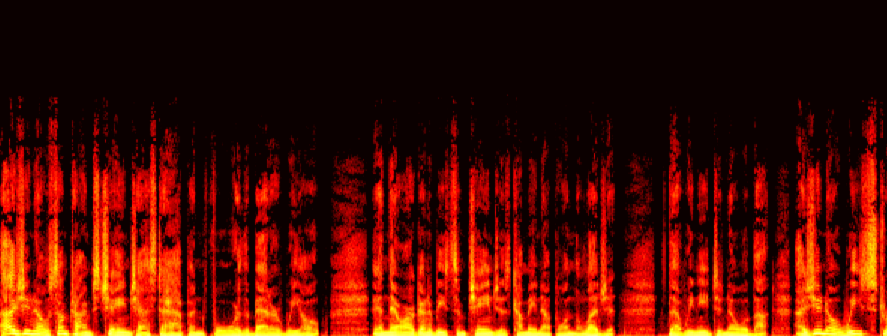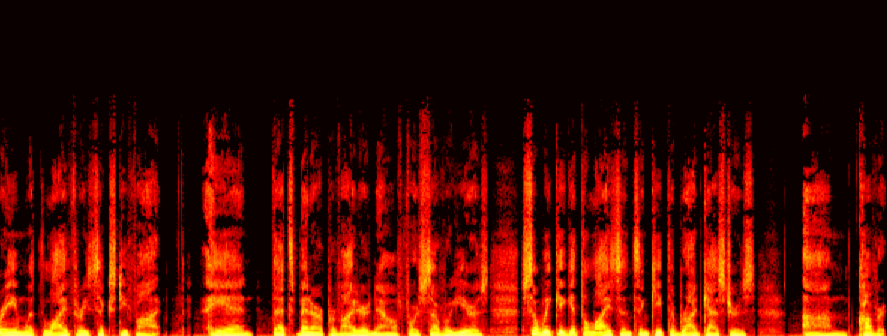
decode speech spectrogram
As you know, sometimes change has to happen for the better, we hope. And there are going to be some changes coming up on the legend that we need to know about. As you know, we stream with Live 365 and that's been our provider now for several years. So we could get the license and keep the broadcasters um, covered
